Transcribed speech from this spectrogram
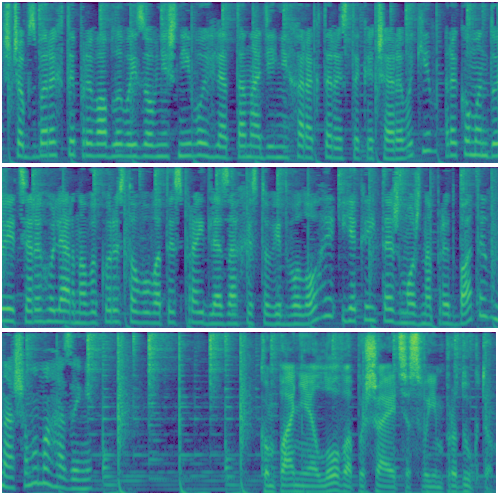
Щоб зберегти привабливий зовнішній вигляд та надійні характеристики черевиків, рекомендується регулярно використовувати спрей для захисту від вологи, який теж можна придбати в нашому магазині. Компанія Лова пишається своїм продуктом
